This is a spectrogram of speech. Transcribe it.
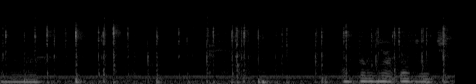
Mm. On powinien od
